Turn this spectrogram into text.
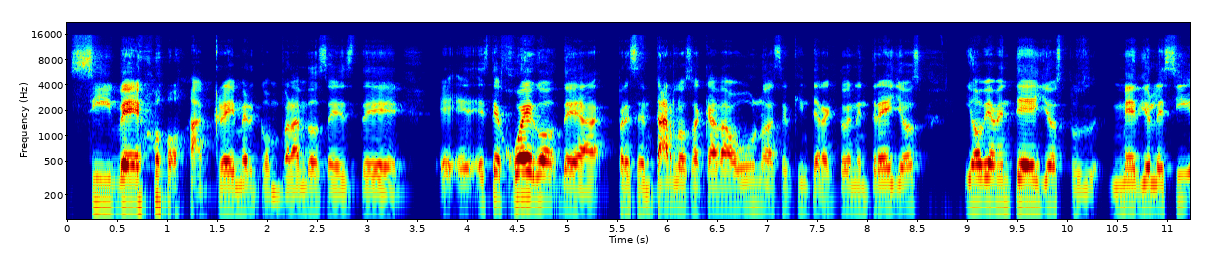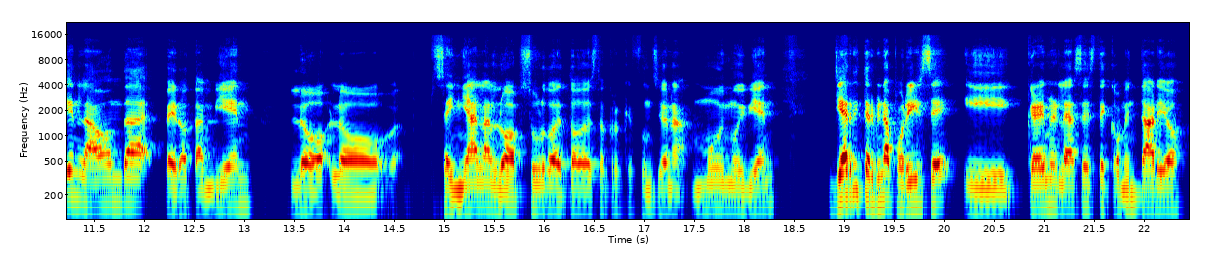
sí veo a Kramer comprándose este, e, e, este juego de presentarlos a cada uno, hacer que interactúen entre ellos. Y obviamente ellos, pues, medio le siguen la onda, pero también lo, lo señalan lo absurdo de todo esto. Creo que funciona muy, muy bien. Jerry termina por irse y Kramer le hace este comentario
